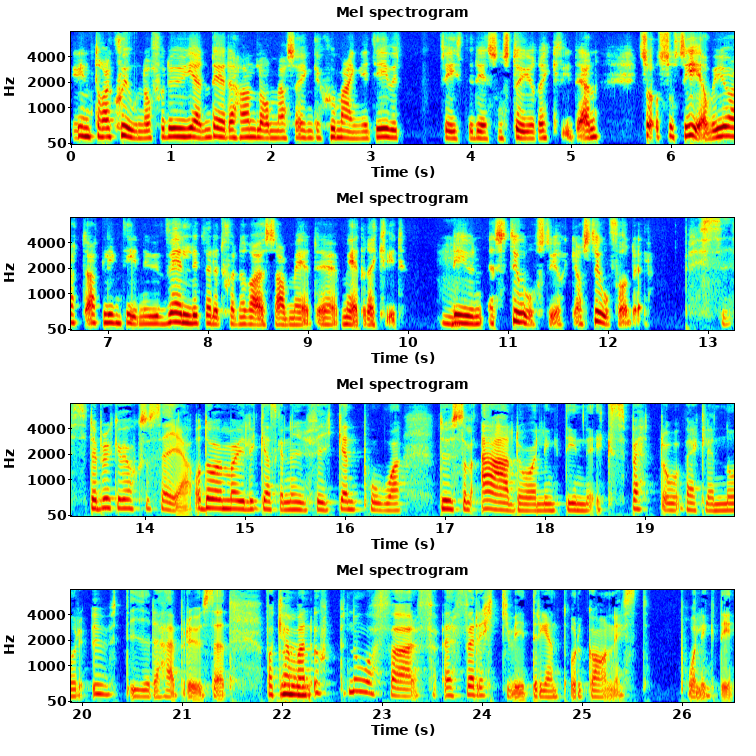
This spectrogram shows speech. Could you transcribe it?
interaktioner, för det är ju igen det det handlar om, alltså engagemanget givetvis det är det som styr räckvidden. Så, så ser vi ju att, att LinkedIn är ju väldigt, väldigt generösa med, eh, med räckvidd. Mm. Det är ju en, en stor styrka, en stor fördel. Precis, det brukar vi också säga. Och då är man ju ganska nyfiken på, du som är då LinkedIn-expert och verkligen når ut i det här bruset. Vad kan mm. man uppnå för, för, för räckvidd rent organiskt på LinkedIn?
